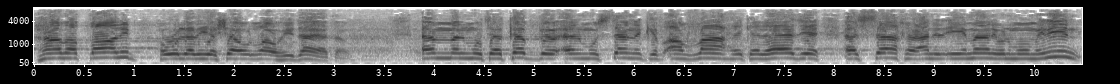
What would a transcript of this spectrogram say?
هذا الطالب هو الذي يشاء الله هدايته. أما المتكبر المستنكف الضاحك الهادئ الساخر عن الإيمان والمؤمنين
